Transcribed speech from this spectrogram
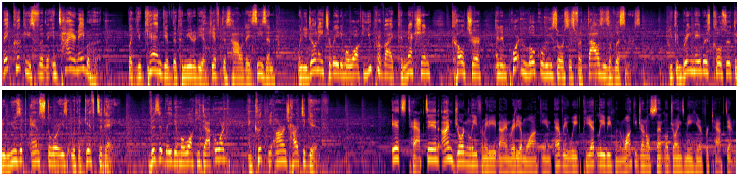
bake cookies for the entire neighborhood, but you can give the community a gift this holiday season. When you donate to Radio Milwaukee, you provide connection, culture, and important local resources for thousands of listeners. You can bring neighbors closer through music and stories with a gift today. Visit radiomilwaukee.org and click the orange heart to give. It's Tapped In. I'm Jordan Lee from 889 Radio Milwaukee, and every week, Piet Levy from the Milwaukee Journal Sentinel joins me here for Tapped In.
